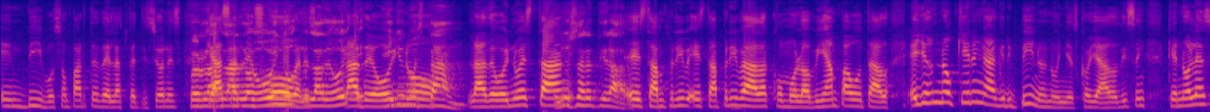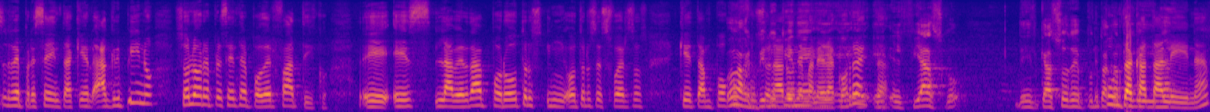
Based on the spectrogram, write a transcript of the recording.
en vivo. Son parte de las peticiones Pero que la- hacen de los hoy no- jóvenes. la de hoy, La de hoy ellos no están. La de hoy no están. Ellos se retiraron. Están pri- está privada como lo habían pautado. Ellos no quieren a Agripino Núñez Collado. Dicen que no les representa, que Agripino solo representa el poder fático. Eh, es la verdad por otros, otros esfuerzos que tampoco Bueno, funcionaron de manera eh, eh, correcta. eh, el fiasco del caso de Punta, Punta Catalina. Catalina,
